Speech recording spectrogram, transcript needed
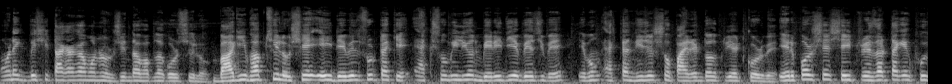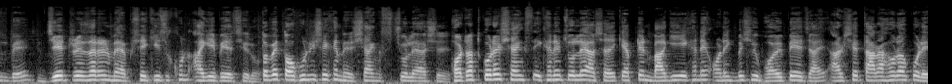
অনেক বেশি টাকা কামানোর চিন্তা ভাবনা করছিল। বাগি ভাবছিল, সে এই ডেভিল ফ্রুটটাকে একশো মিলিয়ন বেরি দিয়ে বেচবে এবং একটা নিজস্ব পাইরেট দল ক্রিয়েট করবে। এরপর সে সেই ট্রেজারটাকে খুঁজবে, যে ট্রেজারের ম্যাপ সে কিছুক্ষণ আগে পেয়েছিল। তবে তখনই সেখানে শ্যাংস চলে আসে। হঠাৎ করে শ্যাংস এখানে চলে আসায় ক্যাপ্টেন বাগি এখানে অনেক বেশি ভয় পেয়ে যায় আর সে তাড়াহুড়া করে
